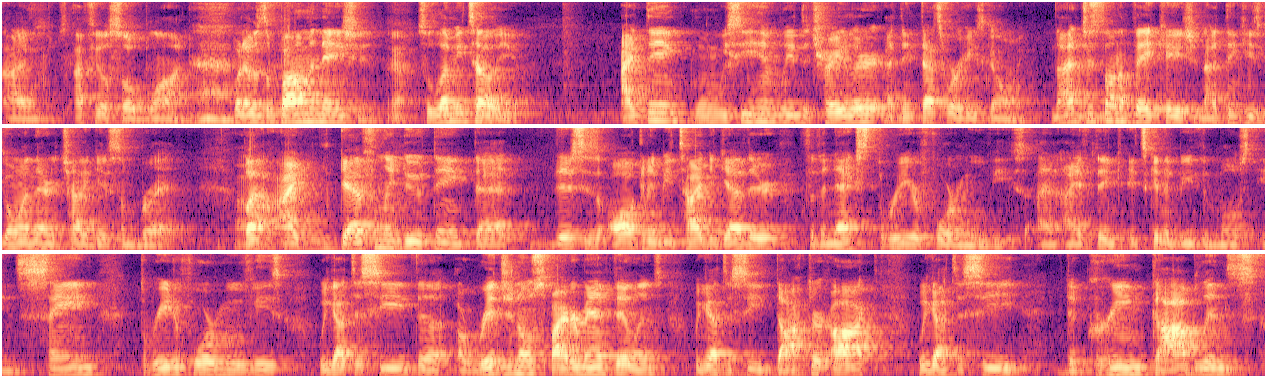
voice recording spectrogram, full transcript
I'm, I feel so blonde, but it was abomination. Yeah. So let me tell you, I think when we see him leave the trailer, I think that's where he's going. Not just on a vacation. I think he's going there to try to get some bread. Uh-huh. But I definitely do think that this is all going to be tied together for the next three or four movies, and I think it's going to be the most insane three to four movies. We got to see the original Spider-Man villains. We got to see Doctor Ock. We got to see the Green Goblin's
